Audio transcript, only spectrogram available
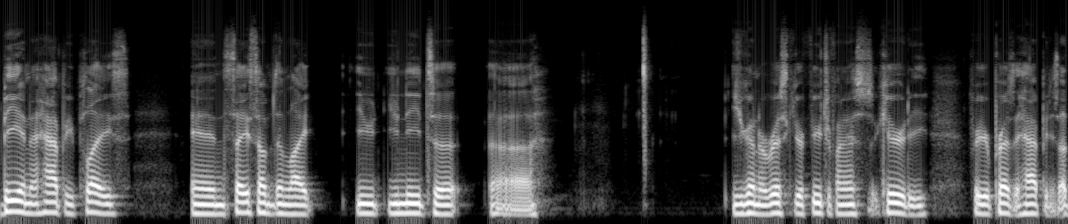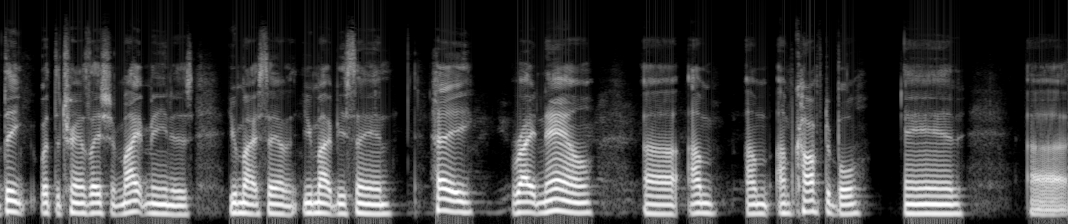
be in a happy place and say something like, you you need to uh, you're going to risk your future financial security for your present happiness. I think what the translation might mean is you might say you might be saying, "Hey, right now, uh, I'm I'm I'm comfortable and uh,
